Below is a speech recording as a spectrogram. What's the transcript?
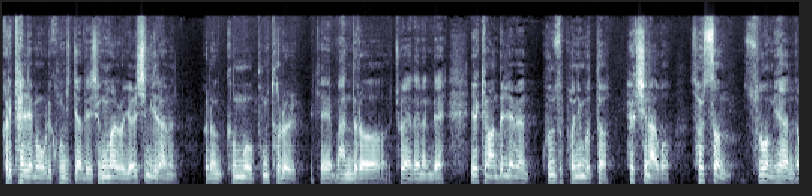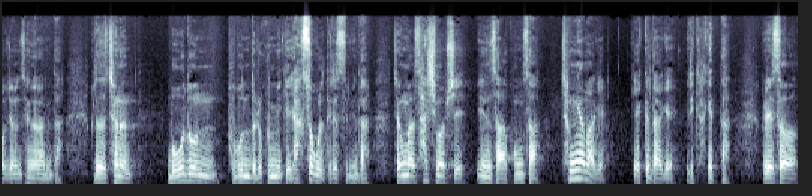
그렇게 하려면 우리 공직자들이 정말로 열심히 일하는 그런 근무 풍토를 이렇게 만들어 줘야 되는데 이렇게 만들려면 군수 본인부터 혁신하고 설섬수범해야 한다고 저는 생각합니다. 그래서 저는 모든 부분들을 국민께 약속을 드렸습니다. 정말 사심 없이 인사, 공사 청렴하게 깨끗하게 이렇게 하겠다. 그래서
